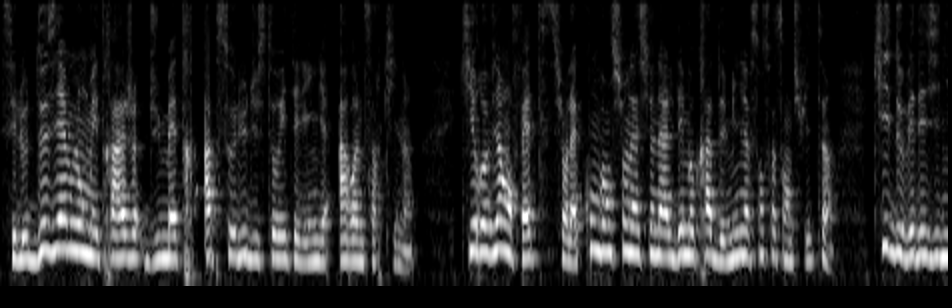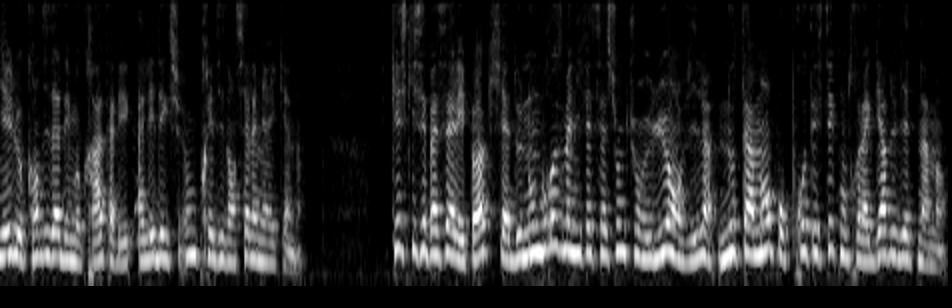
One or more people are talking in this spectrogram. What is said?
C'est le deuxième long métrage du maître absolu du storytelling, Aaron Sorkin, qui revient en fait sur la Convention nationale démocrate de 1968, qui devait désigner le candidat démocrate à l'élection présidentielle américaine. Qu'est-ce qui s'est passé à l'époque? Il y a de nombreuses manifestations qui ont eu lieu en ville, notamment pour protester contre la guerre du Vietnam.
